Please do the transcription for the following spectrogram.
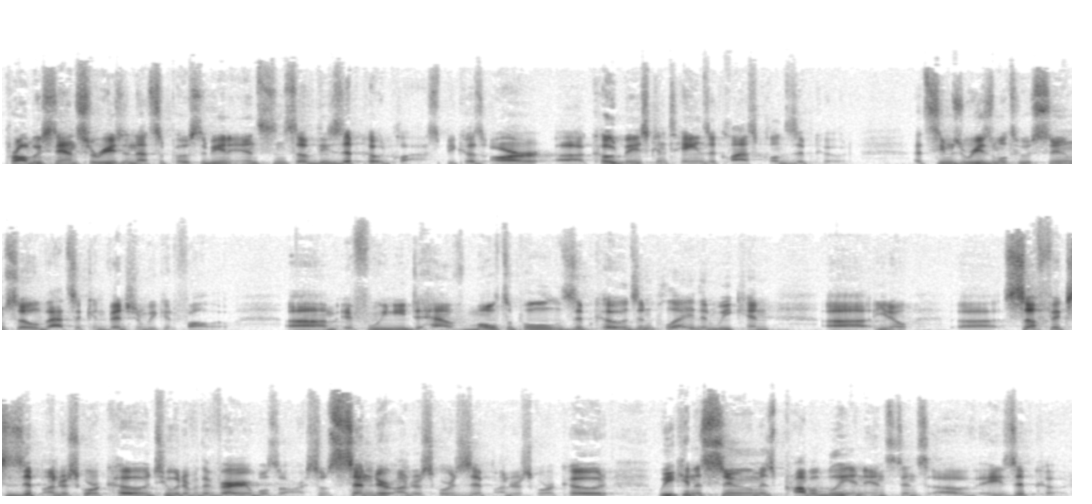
probably stands to reason that's supposed to be an instance of the zip code class because our uh, code base contains a class called zip code. That seems reasonable to assume, so that's a convention we can follow. Um, if we need to have multiple zip codes in play, then we can, uh, you know, uh, suffix zip underscore code to whatever the variables are. So sender underscore zip underscore code, we can assume is probably an instance of a zip code.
